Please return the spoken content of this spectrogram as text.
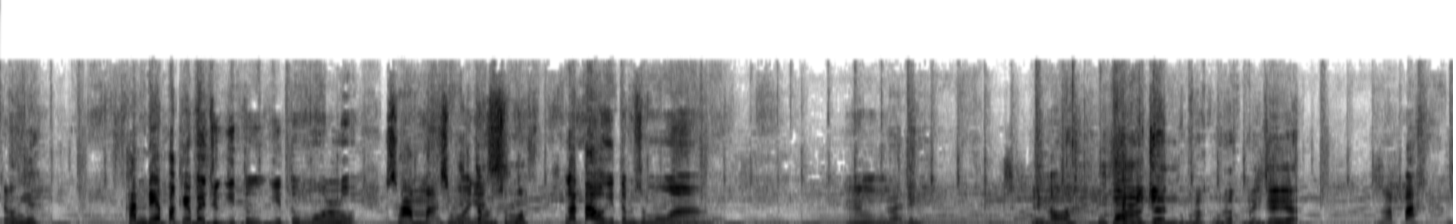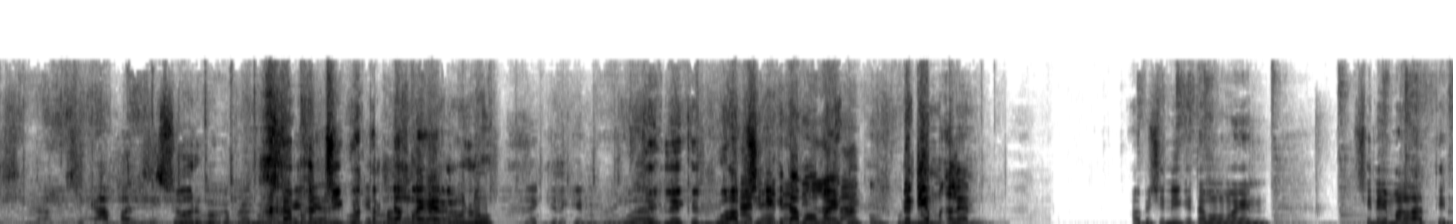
Emang ya? Kan dia pakai baju gitu-gitu mulu, sama semuanya. Hitam semua? Nggak tahu hitam semua. Hmm, enggak deh. Eh? Awah, Mau lu jangan gebrak-gebrak meja ya. ngapa? Kenapa sih kapan sih sur gue gebrak-gebrak Kapan meja? sih gua Dia tendang leher lu lu. Jelek-jelekin gua. Jelek-jelekin gua. Abis Ada, ini ada kita mau main. aku. Udah diam kalian. Abis ini kita mau main sinema Latin.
